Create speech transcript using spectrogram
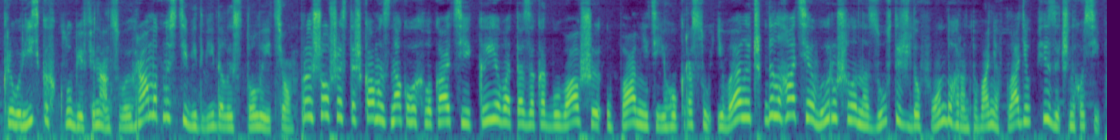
криворізьких клубів фінансової грамотності відвідали столицю. Пройшовши стежками знакових локацій Києва та закарбувавши у пам'яті його красу і велич, делегація вирушила на зустріч до фонду гарантування вкладів фізичних осіб.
